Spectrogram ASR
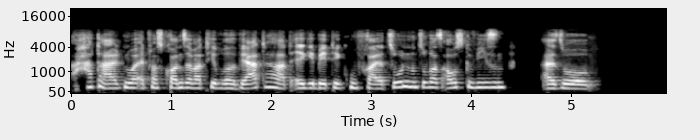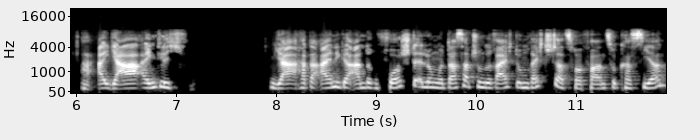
hatte halt nur etwas konservativere Werte, hat LGBTQ-freie Zonen und sowas ausgewiesen. Also ja, eigentlich ja, hatte einige andere Vorstellungen und das hat schon gereicht, um Rechtsstaatsverfahren zu kassieren.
